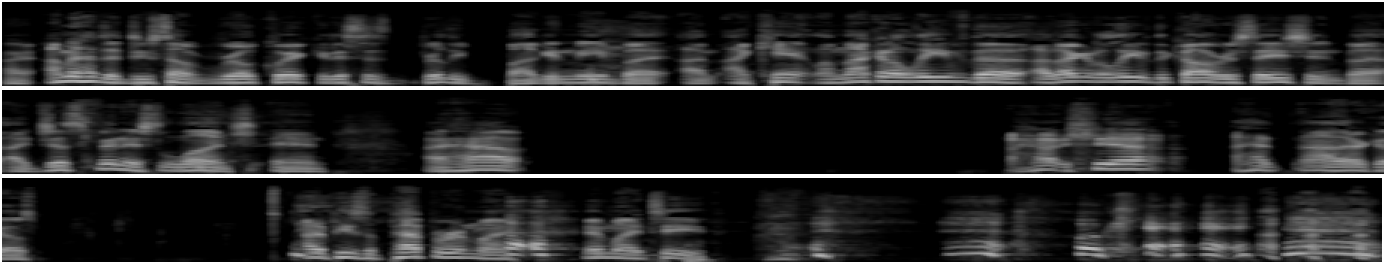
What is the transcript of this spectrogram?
All right, I'm gonna have to do something real quick. This is really bugging me, but I'm I can't. I'm not gonna leave the. I'm not gonna leave the conversation. But I just finished lunch and I have. I have, see I had ah there it goes. I had a piece of pepper in my in my teeth. okay. I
